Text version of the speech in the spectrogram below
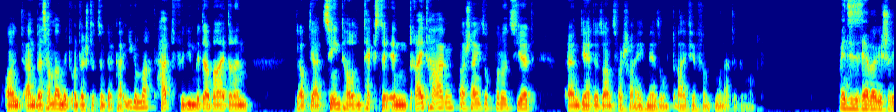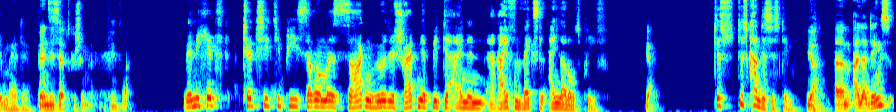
Und ähm, das haben wir mit Unterstützung der KI gemacht, hat für die Mitarbeiterin ich glaube, die hat 10.000 Texte in drei Tagen wahrscheinlich so produziert. Ähm, die hätte sonst wahrscheinlich mehr so drei, vier, fünf Monate gebraucht. Wenn sie es selber geschrieben hätte. Wenn sie es selbst geschrieben hätte, auf jeden Fall. Wenn ich jetzt ChatGTP, sagen wir mal, sagen würde, schreib mir bitte einen Reifenwechsel-Einladungsbrief. Ja. Das, das kann das System. Ja. Ähm, allerdings,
